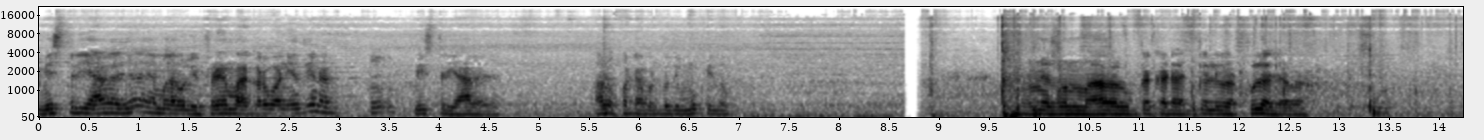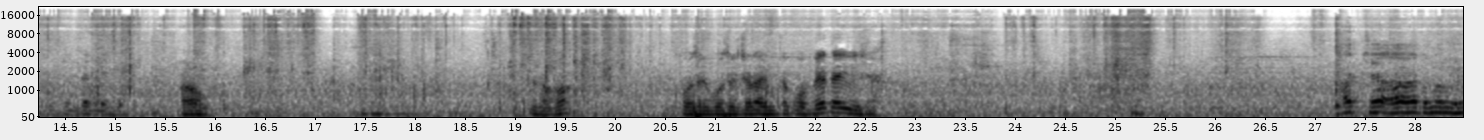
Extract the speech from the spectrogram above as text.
મિસ્ત્રી આવે છે અમારે ઓલી ફ્રેમ આ કરવાની હતી ને મિસ્ત્રી આવે છે હાલો ફટાફટ બધું મૂકી દઉં એમેઝોનમાં આવેલું પેકેટ આજ પહેલી વાર ખુલે છે હવે હવ કોથરી કોથરી ચડાવીને પેકો પેક આવી છે આજ છે આ તમારું હે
